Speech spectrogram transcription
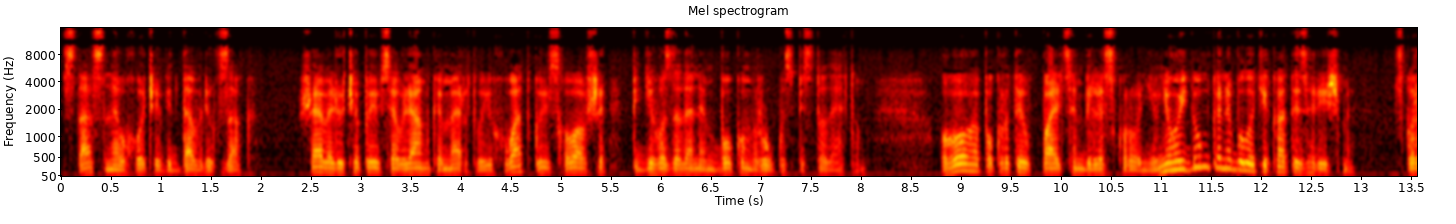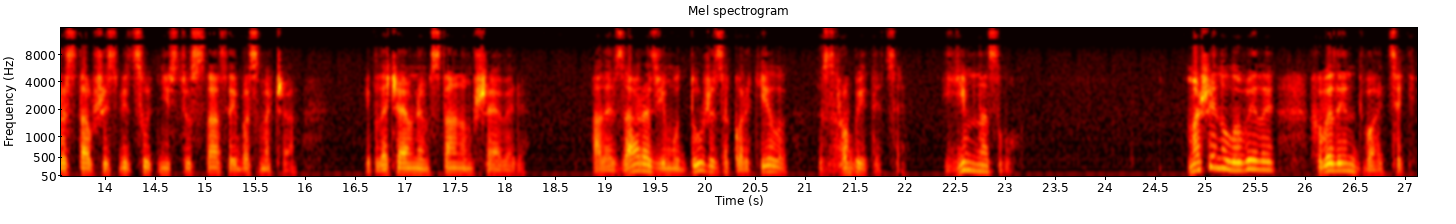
Стас неохоче віддав рюкзак. Шевель учепився в лямки мертвою хваткою, сховавши під його зеленим боком руку з пістолетом. Гога покрутив пальцем біля скроні. В нього й думки не було тікати з грішми, скориставшись відсутністю Стаса і басмача і плечевним станом шевеля. Але зараз йому дуже закортіло зробити це їм на зло. Машину ловили хвилин двадцять.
